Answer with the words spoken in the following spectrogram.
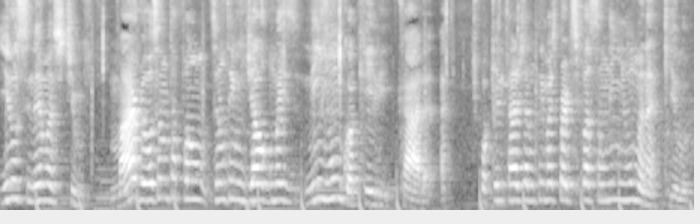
ir no cinema assistir Marvel, você não tá falando. Você não tem um diálogo mais nenhum com aquele cara. Tipo, aquele cara já não tem mais participação nenhuma naquilo.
